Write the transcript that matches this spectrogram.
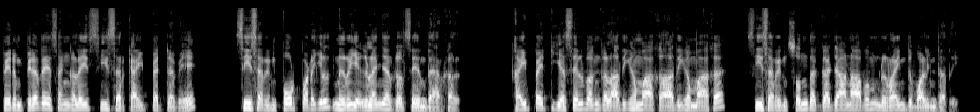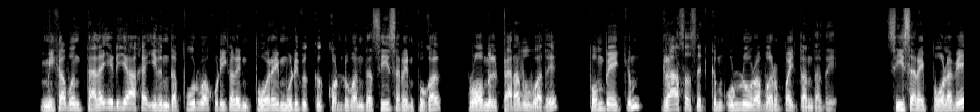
பெரும் பிரதேசங்களை சீசர் கைப்பற்றவே சீசரின் போர்ப்படையில் நிறைய இளைஞர்கள் சேர்ந்தார்கள். கைப்பற்றிய செல்வங்கள் அதிகமாக அதிகமாக சீசரின் சொந்த கஜானாவும் நிறைந்து வழிந்தது. மிகவும் தலையிடியாக இருந்த பூர்வகுடிகளின் போரை முடிவுக்கு கொண்டு வந்த சீசரின் புகழ் ரோமில் பரவுவது பொம்பேக்கும் கிராசஸிற்கும் உள்ளூர வெறுப்பை தந்தது. சீசரைப் போலவே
